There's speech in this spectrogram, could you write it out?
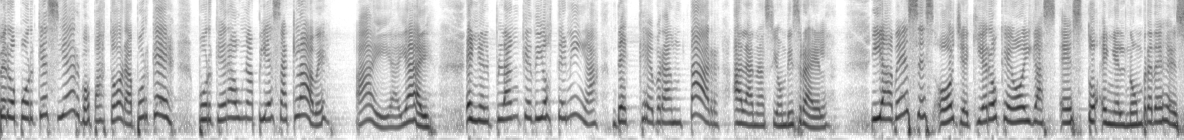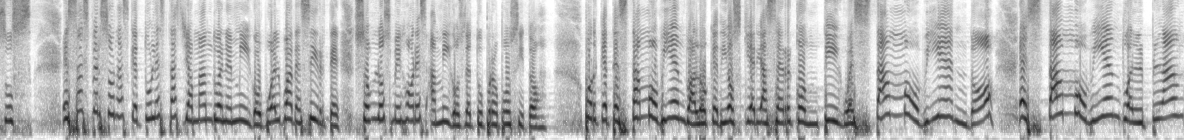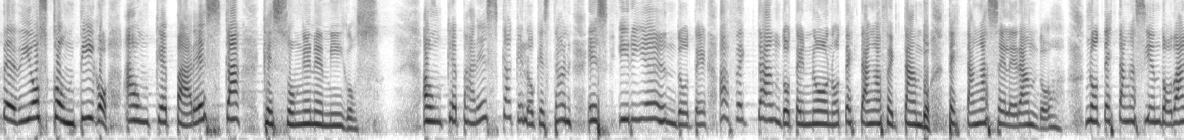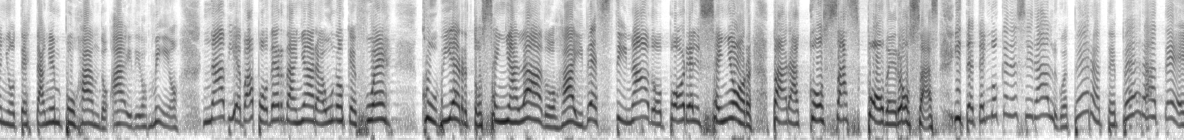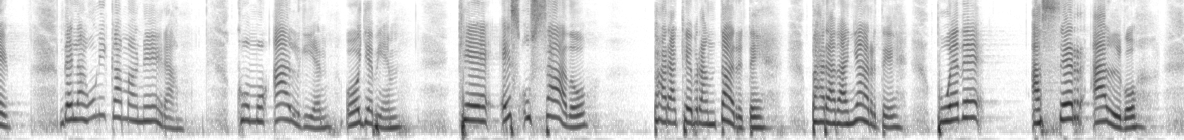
Pero ¿por qué siervo, pastora? ¿Por qué? Porque era una pieza clave. Ay, ay, ay. En el plan que Dios tenía de quebrantar a la nación de Israel. Y a veces, oye, quiero que oigas esto en el nombre de Jesús. Esas personas que tú le estás llamando enemigo, vuelvo a decirte, son los mejores amigos de tu propósito. Porque te están moviendo a lo que Dios quiere hacer contigo. Están moviendo, están moviendo el plan de Dios contigo, aunque parezca que son enemigos aunque parezca que lo que están es hiriéndote, afectándote, no, no te están afectando, te están acelerando, no te están haciendo daño, te están empujando. Ay, Dios mío, nadie va a poder dañar a uno que fue cubierto, señalado, ay, destinado por el Señor para cosas poderosas. Y te tengo que decir algo, espérate, espérate. De la única manera como alguien, oye bien, que es usado para quebrantarte, para dañarte, puede hacer algo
